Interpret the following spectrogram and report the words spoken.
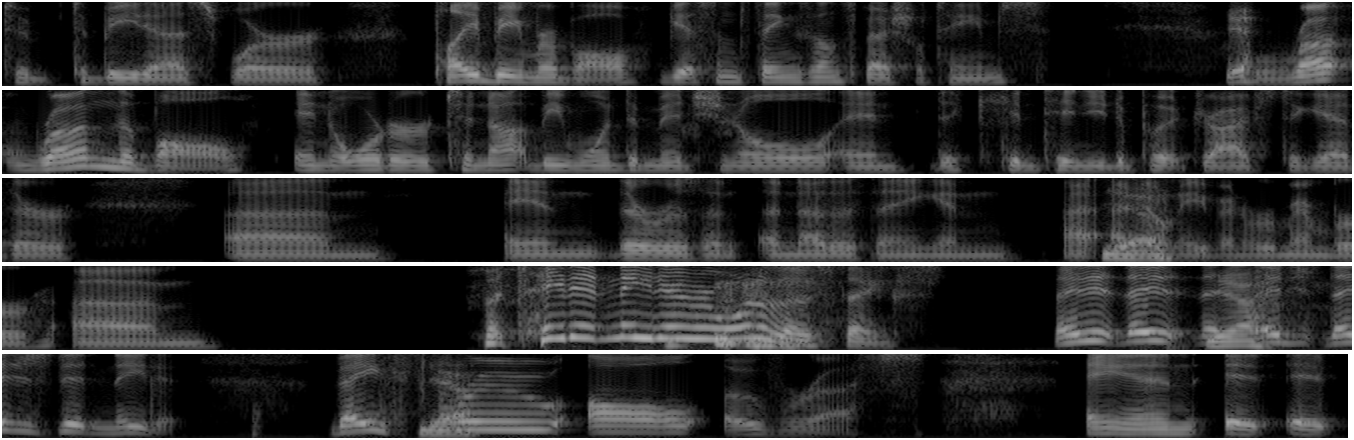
to to beat us were play beamer ball, get some things on special teams, Yeah. run run the ball in order to not be one dimensional and to continue to put drives together. Um, and there was an, another thing, and I, I don't even remember. Um, but they didn't need every one of those things. They did. They they, Yeah. they, they just didn't need it. They Yeah. threw all over us, and it it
